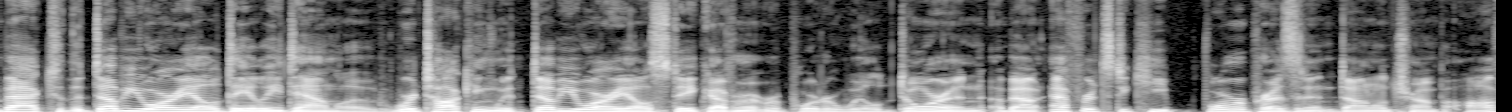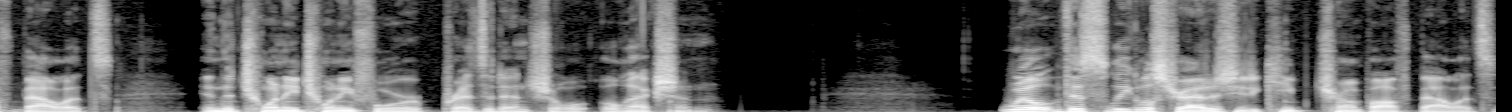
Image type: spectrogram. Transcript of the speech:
back to the WRAL Daily Download. We're talking with WRAL state government reporter Will Doran about efforts to keep former President Donald Trump off ballots in the 2024 presidential election. Will, this legal strategy to keep Trump off ballots,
